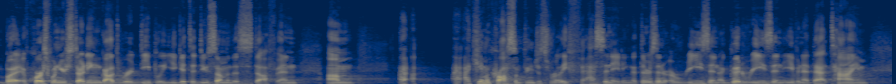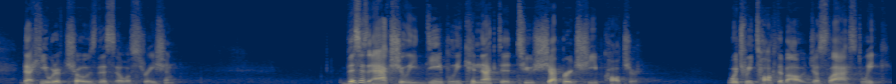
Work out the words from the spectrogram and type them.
but of course, when you're studying God's word deeply, you get to do some of this stuff. And um, I, I, came across something just really fascinating that there's a, a reason, a good reason, even at that time, that he would have chose this illustration. This is actually deeply connected to shepherd sheep culture, which we talked about just last week.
